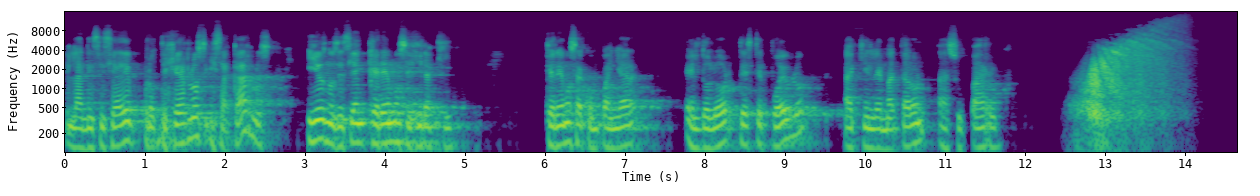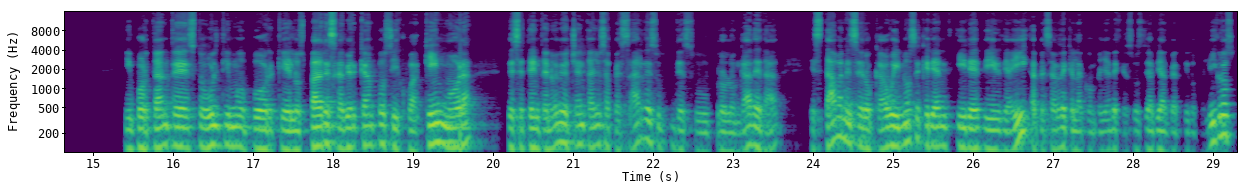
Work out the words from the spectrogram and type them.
la necesidad de protegerlos y sacarlos. Ellos nos decían, queremos seguir aquí, queremos acompañar el dolor de este pueblo a quien le mataron a su párroco. Importante esto último porque los padres Javier Campos y Joaquín Mora, de 79 y 80 años, a pesar de su, de su prolongada edad, estaban en Cerocao y no se querían ir, ir de ahí, a pesar de que la Compañía de Jesús ya había advertido peligros,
